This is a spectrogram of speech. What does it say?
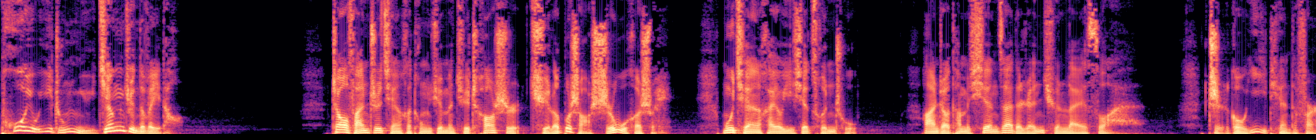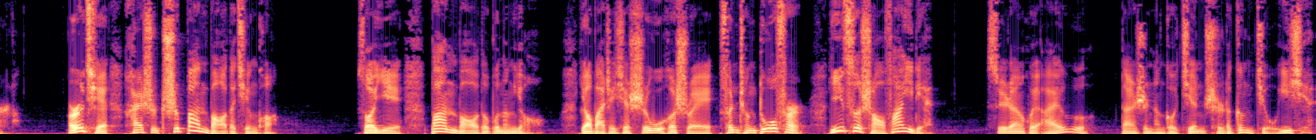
颇有一种女将军的味道。赵凡之前和同学们去超市取了不少食物和水，目前还有一些存储，按照他们现在的人群来算，只够一天的份儿了，而且还是吃半饱的情况。”所以半饱都不能有，要把这些食物和水分成多份儿，一次少发一点。虽然会挨饿，但是能够坚持的更久一些。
